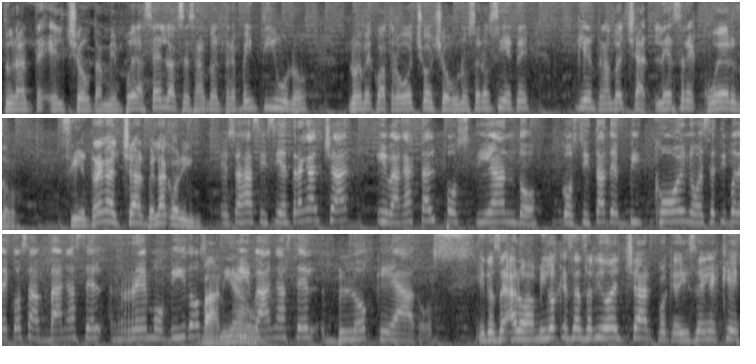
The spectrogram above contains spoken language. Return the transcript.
durante el show. También puede hacerlo accesando al 321-948-8107 y entrando al chat. Les recuerdo, si entran al chat, ¿verdad, Corín? Eso es así. Si entran al chat y van a estar posteando cositas de Bitcoin o ese tipo de cosas, van a ser removidos y van a ser bloqueados. Entonces, a los amigos que se han salido del chat porque dicen es que,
